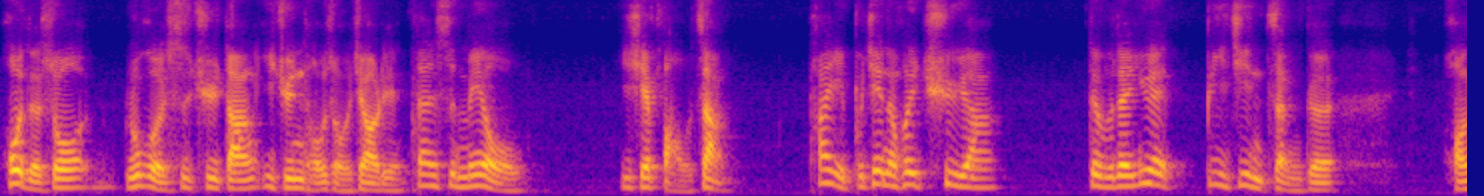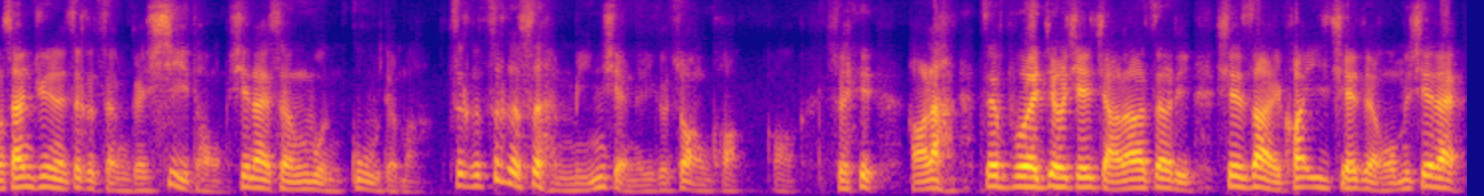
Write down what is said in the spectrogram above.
或者说，如果是去当一军投手教练，但是没有一些保障。他也不见得会去啊，对不对？因为毕竟整个黄山军的这个整个系统现在是很稳固的嘛，这个这个是很明显的一个状况哦。所以好了，这部分就先讲到这里。线上也快一千人，我们现在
